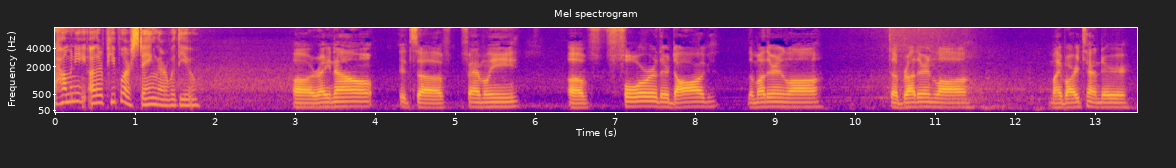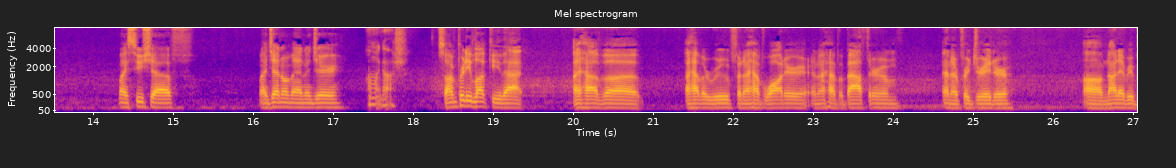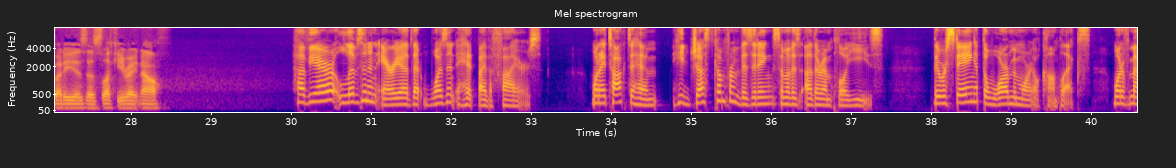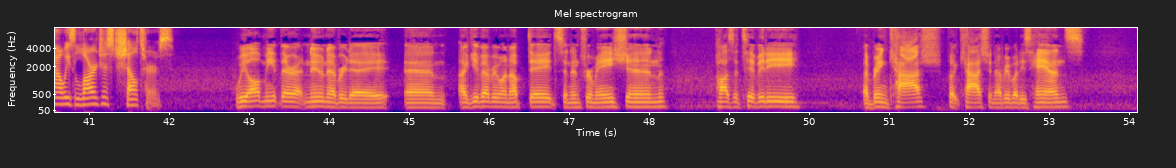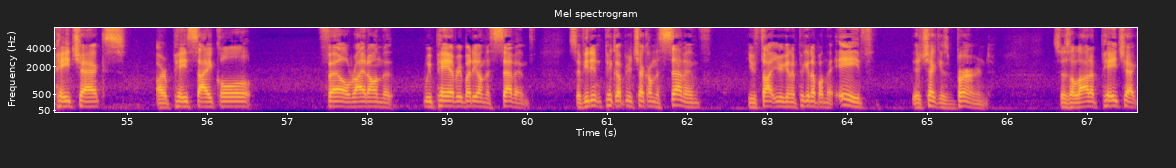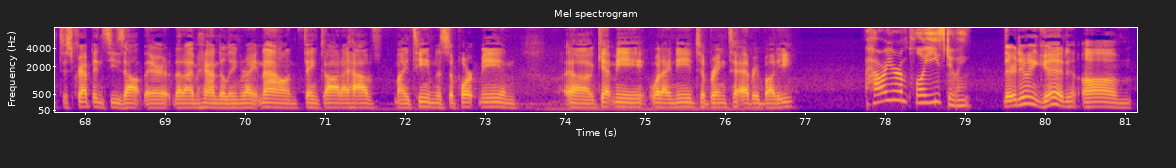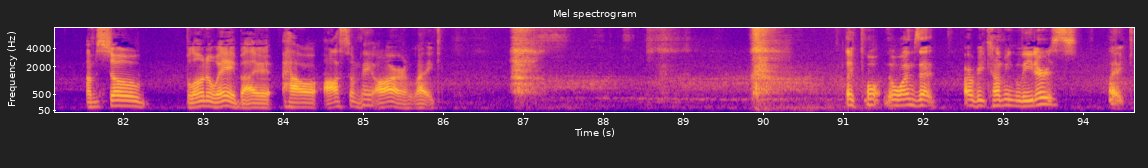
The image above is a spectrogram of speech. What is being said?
How many other people are staying there with you? Uh, right now, it's a family of four their dog, the mother in law, the brother in law, my bartender, my sous chef, my general manager. Oh my gosh. So I'm pretty lucky that I have a, I have a roof and I have water and I have a bathroom and a refrigerator. um, not everybody is as lucky right now. Javier lives in an area that wasn't hit by the fires. When I talked to him, he'd just come from visiting some of his other employees. They were staying at the War Memorial Complex, one of Maui's largest shelters. We all meet there at noon every day, and I give everyone updates and information, positivity. I bring cash, put cash in everybody's hands, paychecks. Our pay cycle fell right on the, we pay everybody on the 7th. So if you didn't pick up your check on the 7th, you thought you were going to pick it up on the 8th, the check is burned. So there's a lot of paycheck discrepancies out there that I'm handling right now. And thank God I have my team to support me and uh, get me what I need to bring to everybody. How are your employees doing? They're doing good. Um, I'm so blown away by how awesome they are. Like, like the ones that are becoming leaders, like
